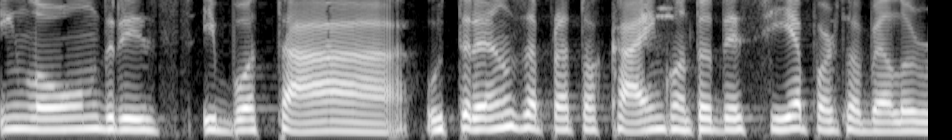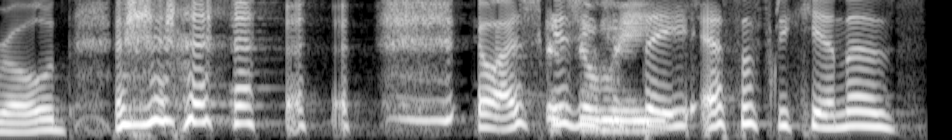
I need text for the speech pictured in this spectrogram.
em Londres e botar o transa para tocar enquanto eu descia Portobello Road. eu acho que a gente tem essas pequenas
